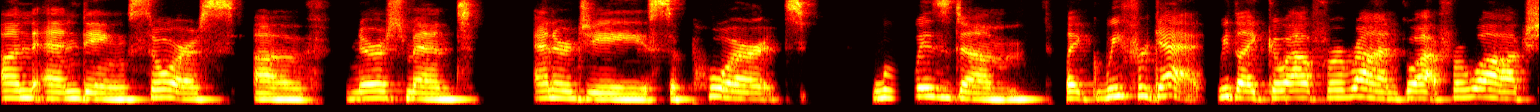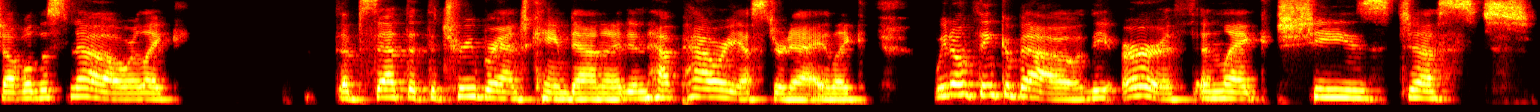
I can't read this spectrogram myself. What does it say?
unending source of nourishment energy support wisdom. Like we forget. We'd like go out for a run, go out for a walk, shovel the snow, or like upset that the tree branch came down and I didn't have power yesterday. Like we don't think about the earth and like she's just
